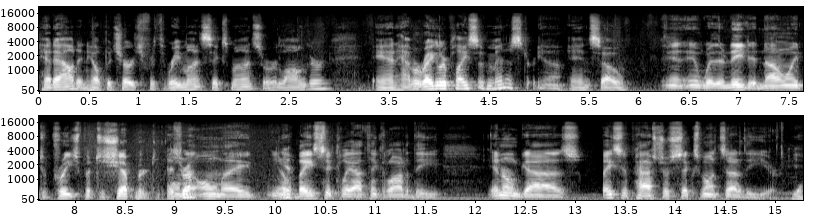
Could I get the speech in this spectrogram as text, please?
head out and help a church for three months, six months, or longer, and have a regular place of ministry. Yeah. And so. And, and where they're needed, not only to preach but to shepherd. That's on right. A, on a, you know, yeah. basically, I think a lot of the interim guys basically pastor six months out of the year. Yeah.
